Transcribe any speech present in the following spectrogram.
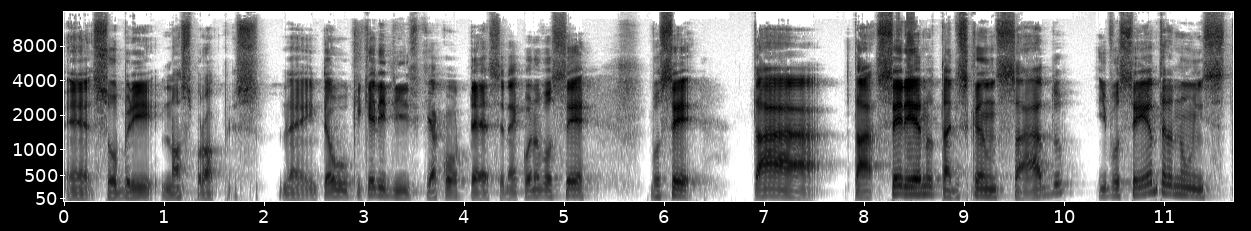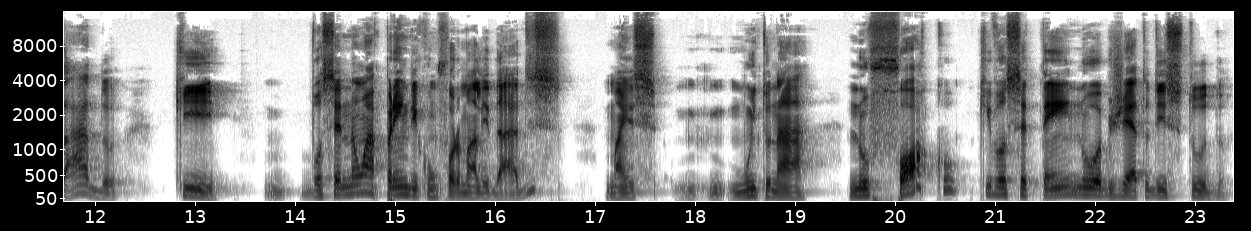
é, sobre nós próprios. Né? Então, o que, que ele diz que acontece? Né? Quando você você tá, tá sereno, tá descansado e você entra num estado que você não aprende com formalidades, mas muito na no foco que você tem no objeto de estudo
